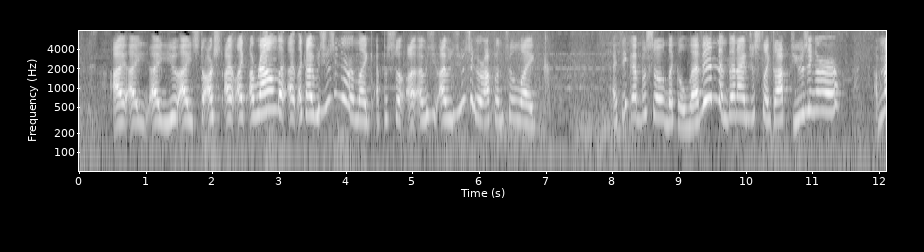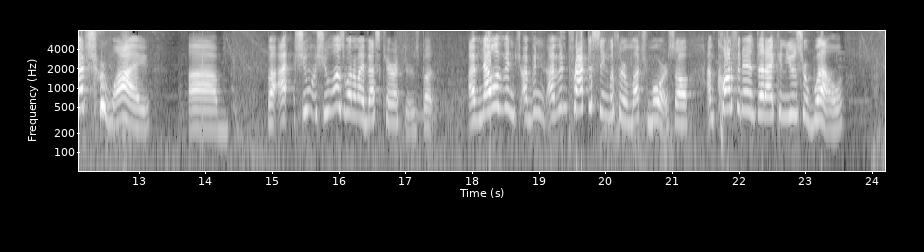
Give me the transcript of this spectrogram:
I I I I start I like around like, like I was using her in like episode I, I was I was using her up until like I think episode like 11, and then I just like stopped using her. I'm not sure why. Um, but I, she she was one of my best characters. But I've now been I've been I've been practicing with her much more, so I'm confident that I can use her well.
